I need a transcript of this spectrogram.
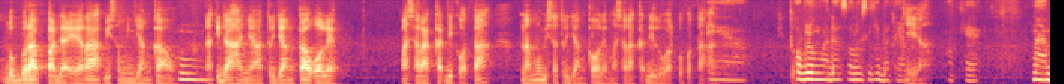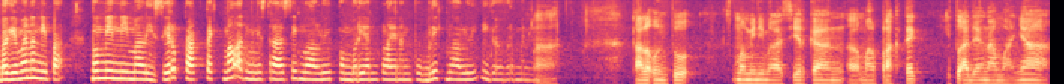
beberapa daerah bisa menjangkau. Hmm. Nah, tidak hanya terjangkau oleh masyarakat di kota, namun bisa terjangkau oleh masyarakat di luar perkotaan. Iya. Gitu. Oh, belum ada solusinya berarti ya? Iya. Oke. Nah, bagaimana nih Pak meminimalisir praktek maladministrasi melalui pemberian pelayanan publik melalui e-government? Nah, kalau untuk meminimalisirkan uh, malpraktek itu ada yang namanya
